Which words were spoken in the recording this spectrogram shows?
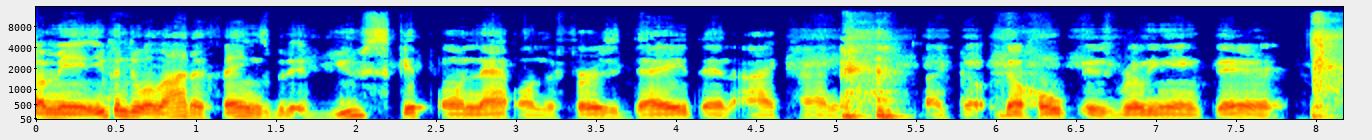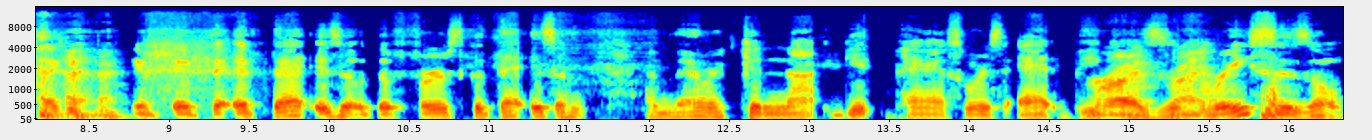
I mean, you can do a lot of things, but if you skip on that on the first day, then I kind of like the, the hope is really ain't there. Like if if if, the, if that isn't the first, because that is a America cannot get past where it's at because right, of right. racism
